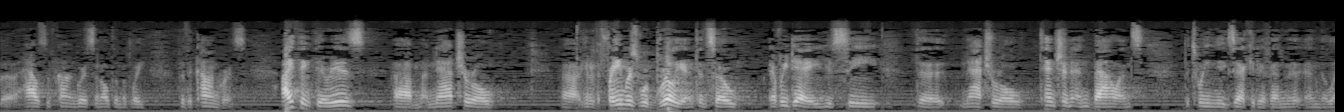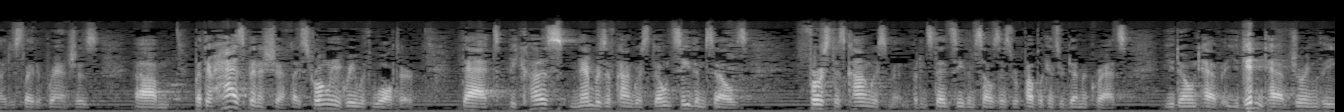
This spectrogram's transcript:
uh, House of Congress and ultimately for the Congress. I think there is um, a natural uh, you know, the framers were brilliant, and so every day you see the natural tension and balance between the executive and the, and the legislative branches. Um, but there has been a shift. I strongly agree with Walter that because members of Congress don't see themselves first as congressmen, but instead see themselves as Republicans or Democrats, you don't have, you didn't have during the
